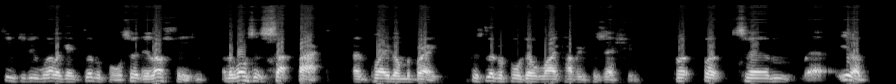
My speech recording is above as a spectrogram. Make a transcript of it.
seem to do well against Liverpool, certainly last season, are the ones that sat back and played on the break because Liverpool don't like having possession. But but um, uh, you know,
